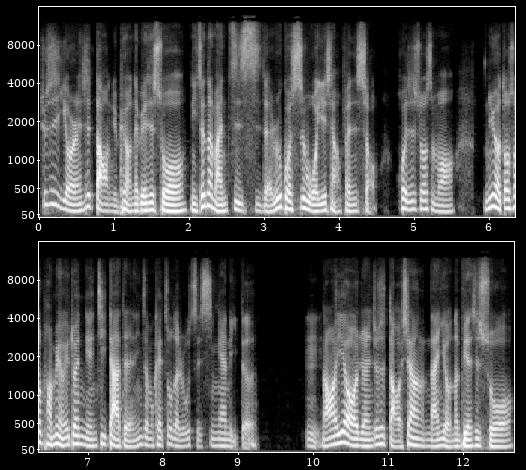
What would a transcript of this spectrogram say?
就是有人是倒女朋友那边是说你真的蛮自私的，如果是我也想分手，或者是说什么女友都说旁边有一堆年纪大的人，你怎么可以做得如此心安理得？嗯，然后也有人就是倒向男友那边是说，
